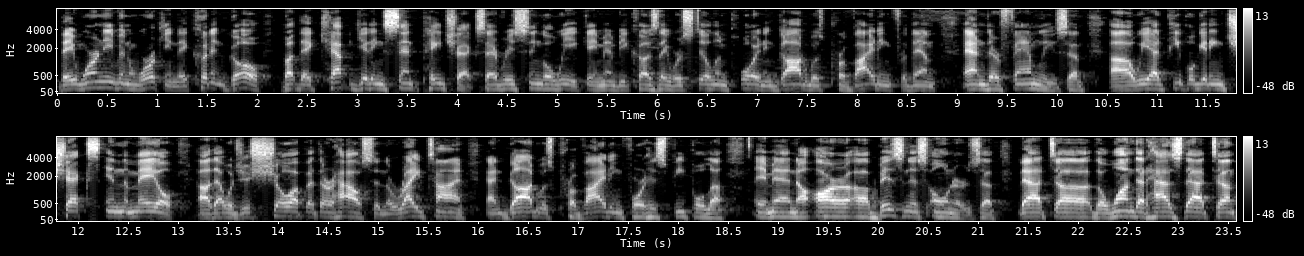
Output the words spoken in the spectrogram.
they weren't even working. They couldn't go, but they kept getting sent paychecks every single week. Amen. Because they were still employed and God was providing for them and their families. Uh, uh, we had people getting checks in the mail uh, that would just show up at their house in the right time and God was providing for his people. Uh, amen. our uh, business owners, uh, that the one that has that um,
